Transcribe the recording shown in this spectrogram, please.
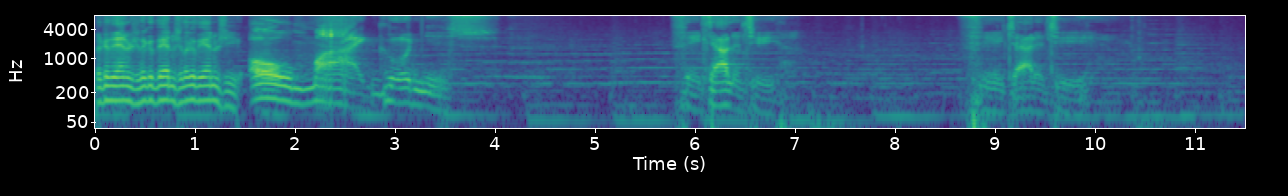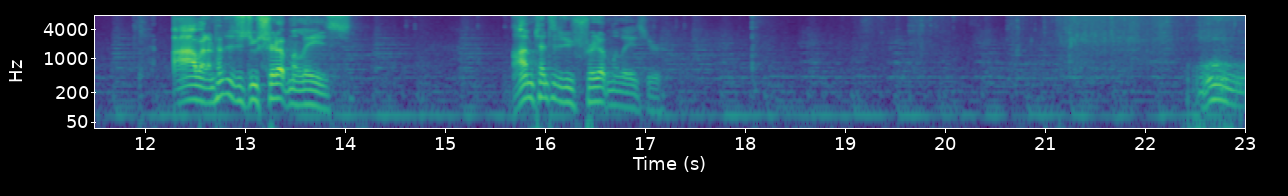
Look at the energy, look at the energy, look at the energy. Oh my goodness. Fatality. Fatality. Ah, but I'm tempted to just do straight up malaise. I'm tempted to do straight up malaise here. Ooh.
